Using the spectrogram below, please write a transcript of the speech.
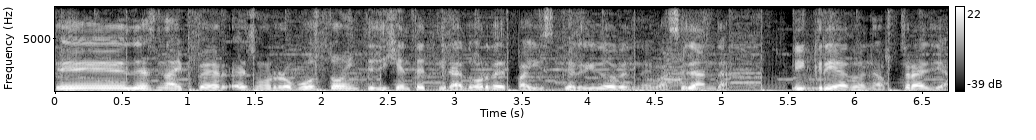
el sniper es un robusto e inteligente tirador del país perdido de Nueva Zelanda y criado en Australia.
